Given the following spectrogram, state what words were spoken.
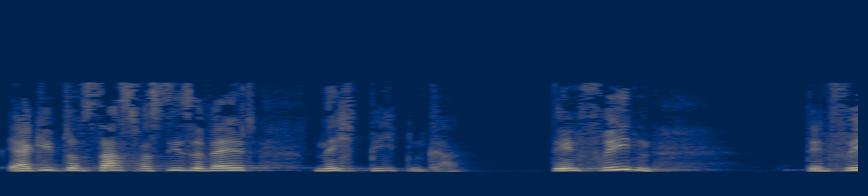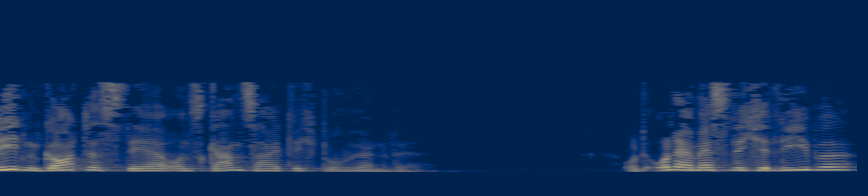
Er gibt uns das, was diese Welt nicht bieten kann. Den Frieden, den Frieden Gottes, der uns ganzheitlich berühren will. Und unermessliche Liebe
